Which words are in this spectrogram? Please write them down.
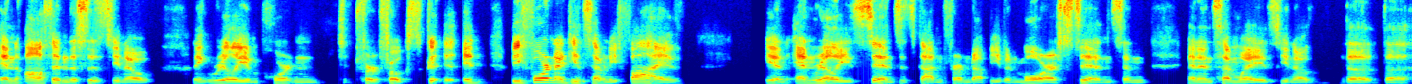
And often this is, you know, I think really important for folks. It, it, before 1975, in and really since it's gotten firmed up even more since, and and in some ways, you know, the the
